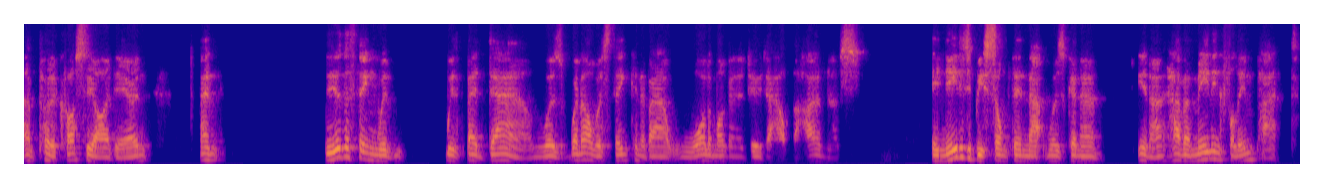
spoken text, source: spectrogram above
and put across the idea. And and the other thing with with bed down was when I was thinking about what am I going to do to help the homeless. It needed to be something that was going to, you know, have a meaningful impact,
